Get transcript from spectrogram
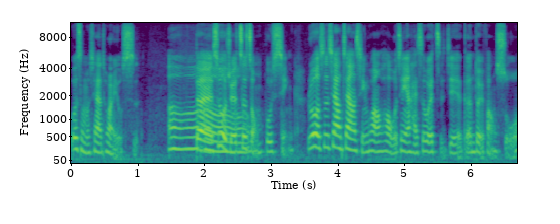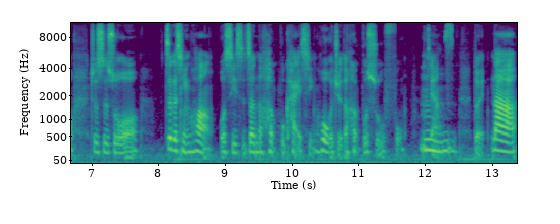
为什么现在突然有事？”哦，对，所以我觉得这种不行。如果是像这样的情况的话，我建议还是会直接跟对方说，就是说这个情况我其实真的很不开心，或我觉得很不舒服，这样子。对，那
